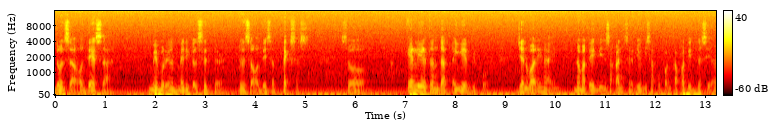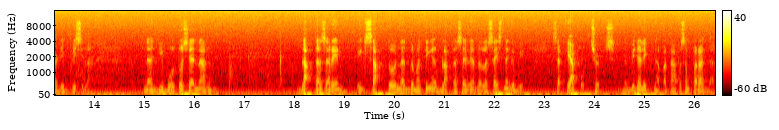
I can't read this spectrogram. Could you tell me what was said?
doon sa Odessa Memorial Medical Center doon sa Odessa, Texas. So, earlier than that, a year before, January 9, namatay din sa cancer yung isa ko pang kapatid na si Arlene Priscilla na diboto siya ng Black Nazarene eksakto na dumating ang Black Nazarene alas 6 ng gabi sa Quiapo Church na binalik na patapos ang parada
